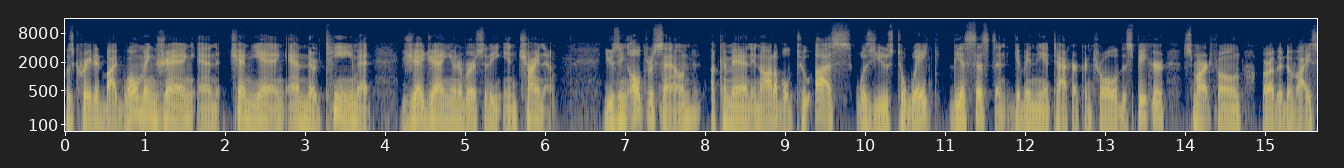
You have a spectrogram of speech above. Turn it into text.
was created by Guoming Zhang and Chen Yang and their team at Zhejiang University in China. Using ultrasound, a command inaudible to us, was used to wake the assistant, giving the attacker control of the speaker, smartphone, or other device,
